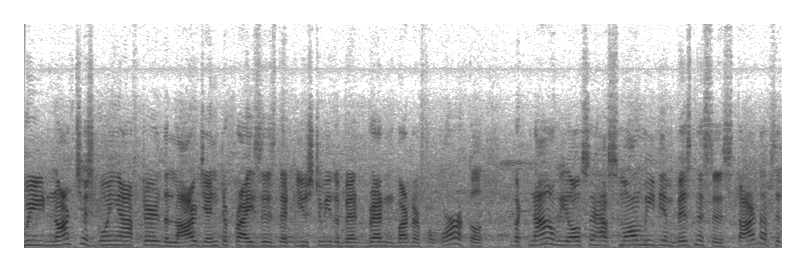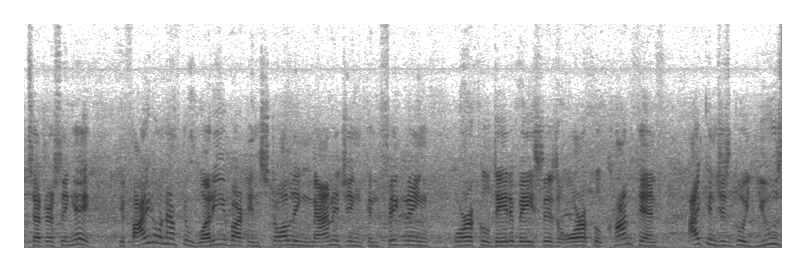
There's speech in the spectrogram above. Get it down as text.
we're not just going after the large enterprises that used to be the bread and butter for Oracle, but now we also have small, medium businesses, startups, et cetera, saying, hey, if I don't have to worry about installing, managing, configuring Oracle databases or Oracle content, I can just go use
